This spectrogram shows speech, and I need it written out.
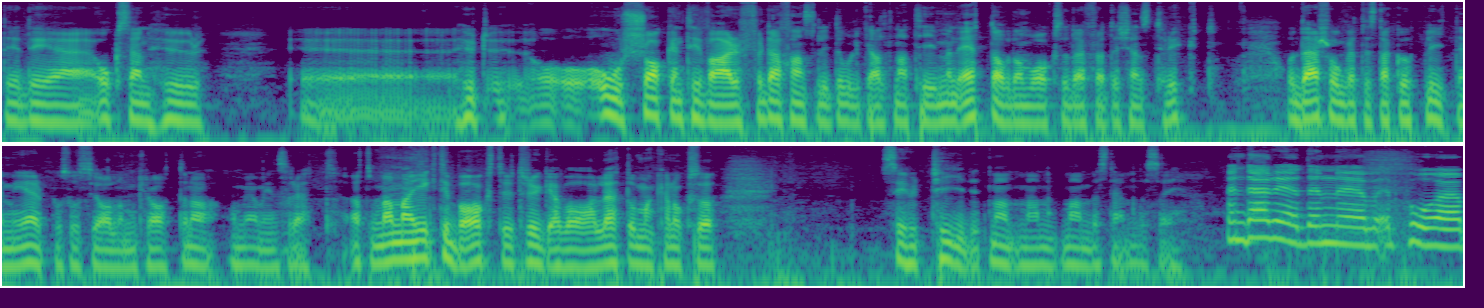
Det, det, och sen hur, eh, hur orsaken till varför, där fanns det lite olika alternativ. Men ett av dem var också därför att det känns tryggt. Och där såg vi att det stack upp lite mer på Socialdemokraterna om jag minns rätt. Att man, man gick tillbaks till det trygga valet och man kan också se hur tidigt man, man, man bestämde sig. Men där är den eh, på,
